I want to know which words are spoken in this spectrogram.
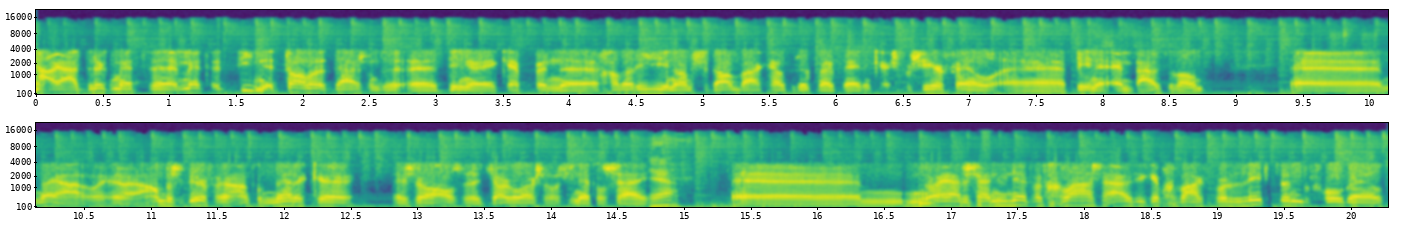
Nou ja, druk met, eh, met tientallen duizenden eh, dingen. Ik heb een eh, galerie in Amsterdam waar ik heel druk mee ben. Ik exposeer veel binnen- en buitenland. Nou ja, ambassadeur van een aantal merken, zoals Jaguar, zoals je net al zei. Ja. Nou ja, er zijn nu net wat glazen uit. Ik heb gemaakt voor Lipton bijvoorbeeld.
